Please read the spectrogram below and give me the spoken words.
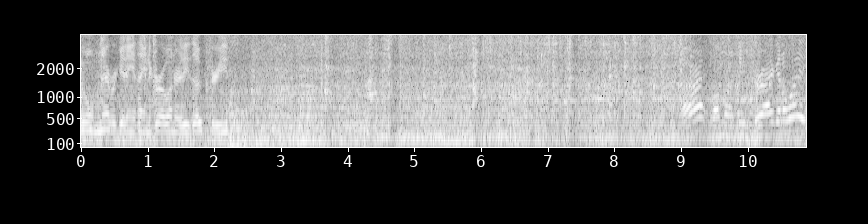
We won't never get anything to grow under these oak trees. Alright, well I'm going to keep dragging away.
